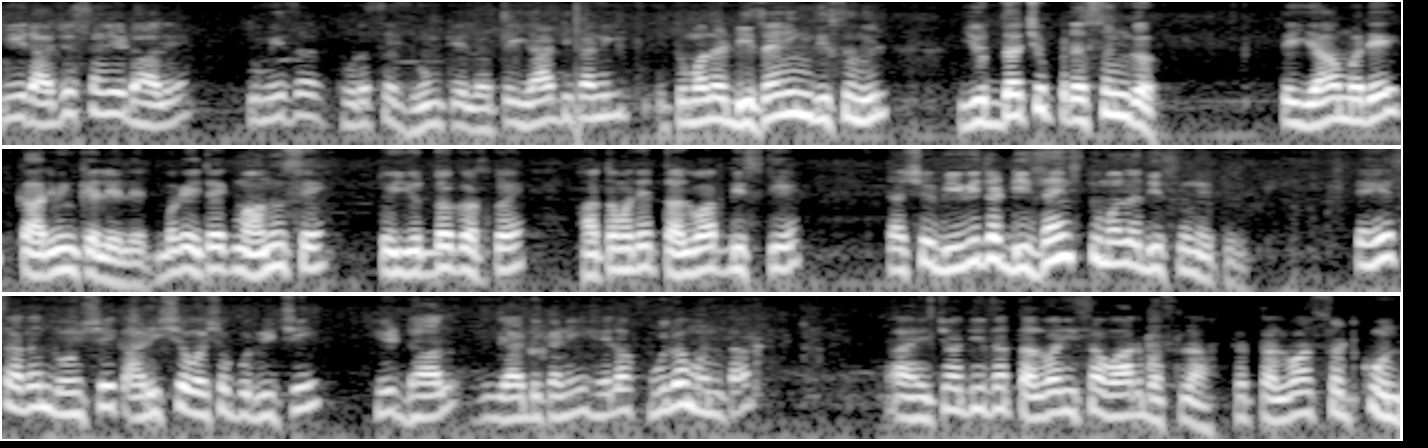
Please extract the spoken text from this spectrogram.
ही राजस्थानी ढाल आहे. तुम्ही जर थोडंसं झूम केलं तर या ठिकाणी तुम्हाला डिझायनिंग दिसून येईल. युद्धाचे प्रसंग ते यामध्ये कार्विंग केलेले आहेत. बघा इथे एक माणूस आहे. तो युद्ध करतोय. हातामध्ये तलवार दिसते तर असे विविध डिझाईन्स तुम्हाला दिसून येतील. तर हे साधारण दोनशे एक अडीचशे वर्षापूर्वीची ही ढाल या ठिकाणी ह्याला फुलं म्हणतात. ह्याच्यावरती जर तलवारीचा वार बसला तर तलवार सटकून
